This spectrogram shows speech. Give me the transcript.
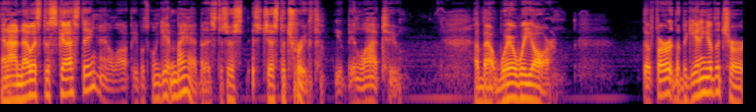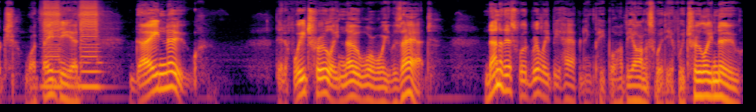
And I know it's disgusting, and a lot of people's going to get mad, but it's just it's just the truth. You've been lied to about where we are. The first, the beginning of the church, what they did, they knew that if we truly knew where we was at, none of this would really be happening, people. I'll be honest with you. If we truly knew,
